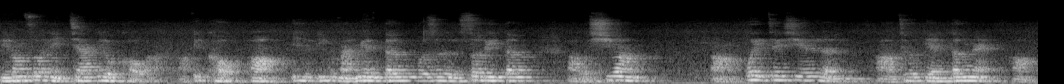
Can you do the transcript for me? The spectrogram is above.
比方说你家六口啊，啊一口啊一一个满面灯或是舍利灯啊，我希望啊为这些人啊这个点灯呢啊，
